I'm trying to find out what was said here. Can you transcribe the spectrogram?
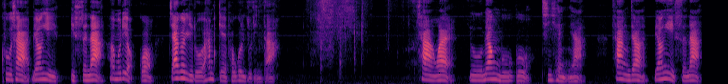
구사, 명이 있으나 허물이 없고 짝을 이루어 함께 복을 누린다. 상활, 유명 무구, 지행냐. 상전, 명이 있으나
